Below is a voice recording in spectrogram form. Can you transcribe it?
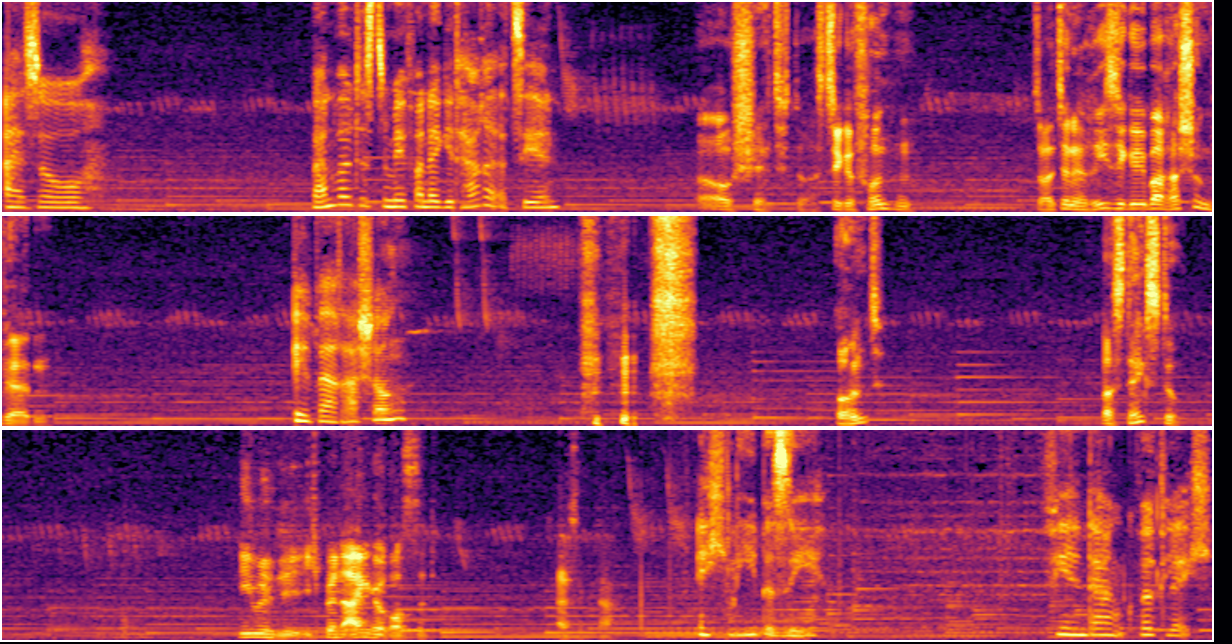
Also, wann wolltest du mir von der Gitarre erzählen? Oh shit, du hast sie gefunden. Sollte eine riesige Überraschung werden. Überraschung? Und? Was denkst du? Liebe sie, ich bin eingerostet. Also klar. Ich liebe sie. Vielen Dank, wirklich.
